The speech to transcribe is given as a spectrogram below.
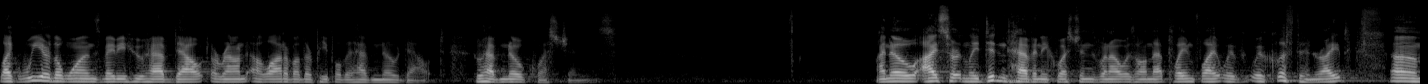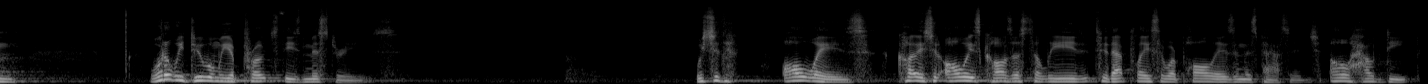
like we are the ones maybe who have doubt around a lot of other people that have no doubt, who have no questions. I know I certainly didn't have any questions when I was on that plane flight with, with Clifton, right? Um, what do we do when we approach these mysteries? We should always they should always cause us to lead to that place where Paul is in this passage. Oh, how deep.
